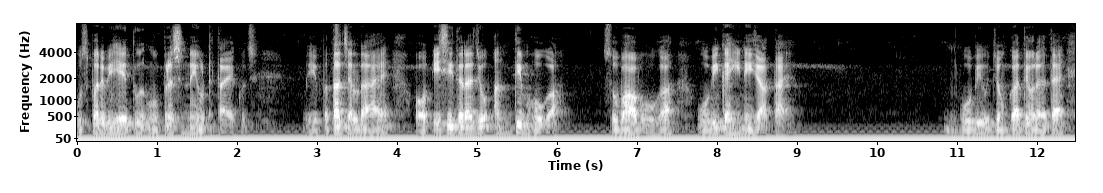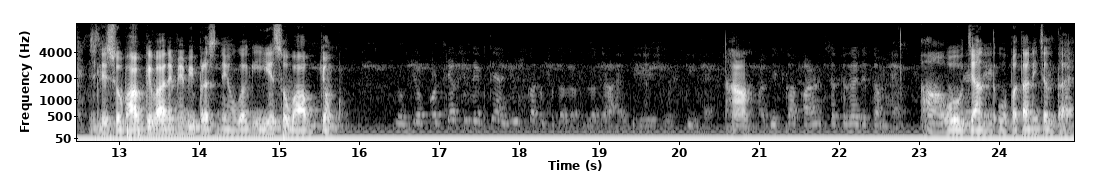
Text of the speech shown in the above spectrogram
उस पर भी हेतु प्रश्न नहीं उठता है कुछ। तो ये पता चल रहा है और इसी तरह जो अंतिम होगा स्वभाव होगा वो भी कहीं नहीं जाता है। वो भी का त्यों रहता है इसलिए स्वभाव के बारे में भी प्रश्न नहीं होगा कि ये स्वभाव क्यों? हाँ। है, वो जान, वो पता नहीं चलता है।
